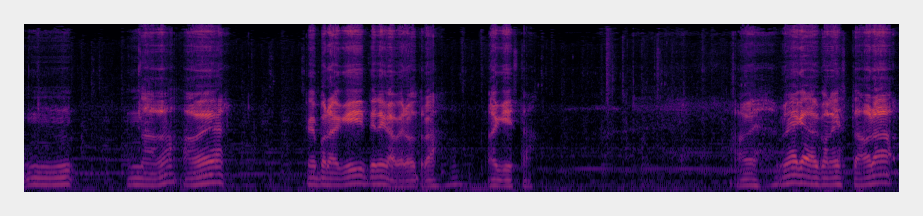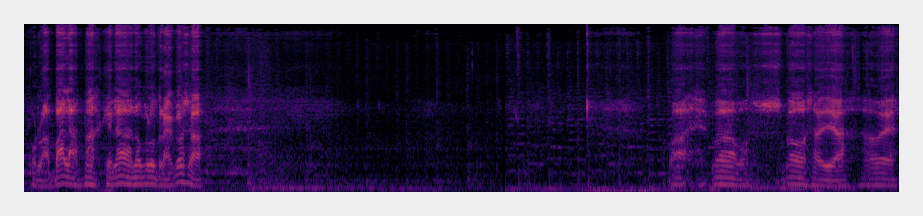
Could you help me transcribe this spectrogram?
Mm, nada, a ver. Que por aquí tiene que haber otra. Aquí está. A ver, me voy a quedar con esta ahora por las balas más que nada, no por otra cosa. Vale, Vamos, vamos allá, a ver.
